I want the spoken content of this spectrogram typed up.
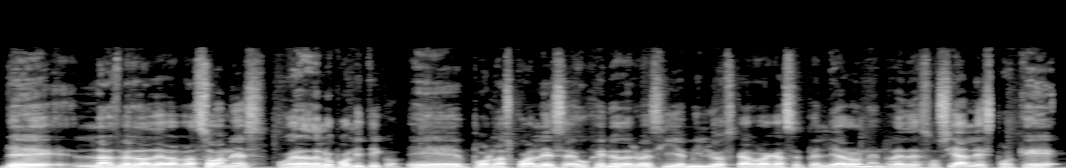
de las verdaderas razones, fuera de lo político, eh, por las cuales Eugenio Derbez y Emilio Azcárraga se pelearon en redes sociales porque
